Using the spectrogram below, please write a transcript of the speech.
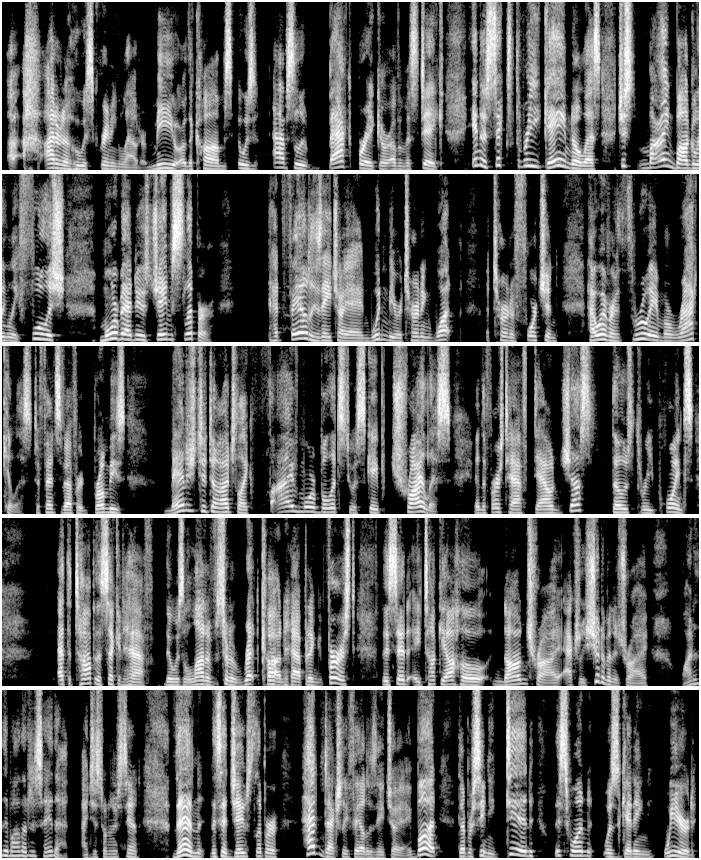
Uh, I don't know who was screaming louder, me or the comms. It was an absolute backbreaker of a mistake in a 6 3 game, no less. Just mind bogglingly foolish. More bad news James Slipper had failed his HIA and wouldn't be returning. What a turn of fortune. However, through a miraculous defensive effort, Brumbies managed to dodge like five more bullets to escape tryless in the first half, down just those three points. At the top of the second half, there was a lot of sort of retcon happening. First, they said a Taukei'aho non try actually should have been a try. Why did they bother to say that? I just don't understand. Then they said James Slipper hadn't actually failed his HIA, but Debreczeni did. This one was getting weird.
